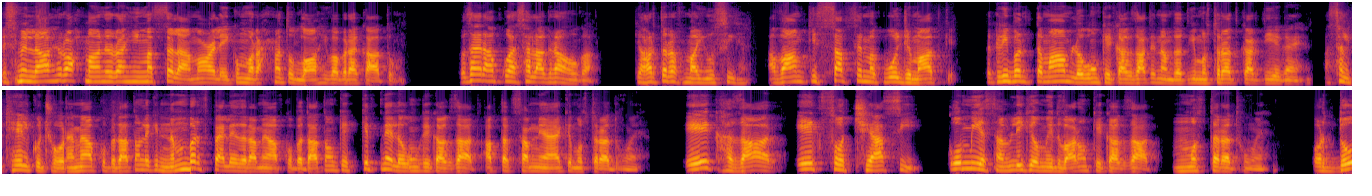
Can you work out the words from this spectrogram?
अस्सलाम वालेकुम वरहमतुल्लाहि वबरकातुहू। आपको ऐसा लग रहा होगा कि हर तरफ़ मायूसी है, आवाम की सबसे मकबूल जमात के तकरीबन तमाम लोगों के कागजात नामजदगी मुस्तरद कर दिए गए हैं। असल खेल कुछ और है, मैं आपको बताता हूँ, लेकिन नंबर्स पहले ज़रा मैं आपको बताता हूँ कि कितने लोगों के कागजात अब तक सामने आया कि मुस्तरद हुए हैं। एक हज़ार एक सौ छियासी कौमी असम्बली के उम्मीदवारों के कागजात मुस्तरद हुए हैं और दो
